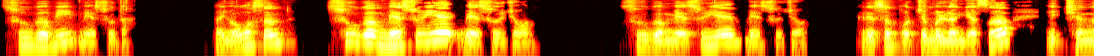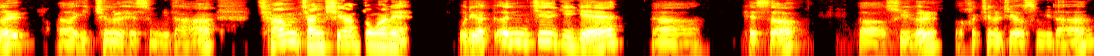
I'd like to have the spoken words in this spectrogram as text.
수급이 매수다. 요것은 수급 매수의 매수존. 수급 매수의 매수존. 그래서 고점을 넘겨서 2층을 어, 2층을 했습니다. 참 장시간 동안에 우리가 끈질기게 어, 해서 어, 수익을 확정을 지었습니다.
